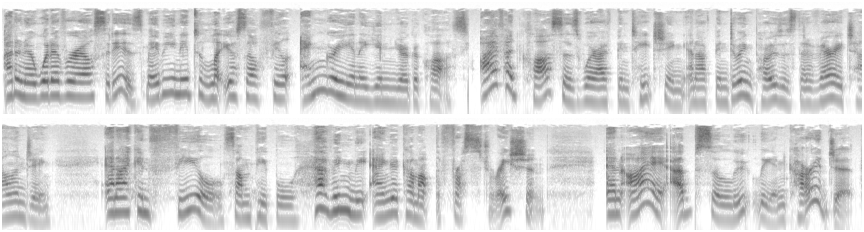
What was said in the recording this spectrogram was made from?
I don't know, whatever else it is. Maybe you need to let yourself feel angry in a yin yoga class. I've had classes where I've been teaching and I've been doing poses that are very challenging and I can feel some people having the anger come up, the frustration. And I absolutely encourage it.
